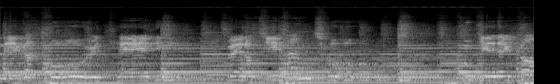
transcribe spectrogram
내가 도울 테니 외롭지 않죠. 웃게 될 거.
